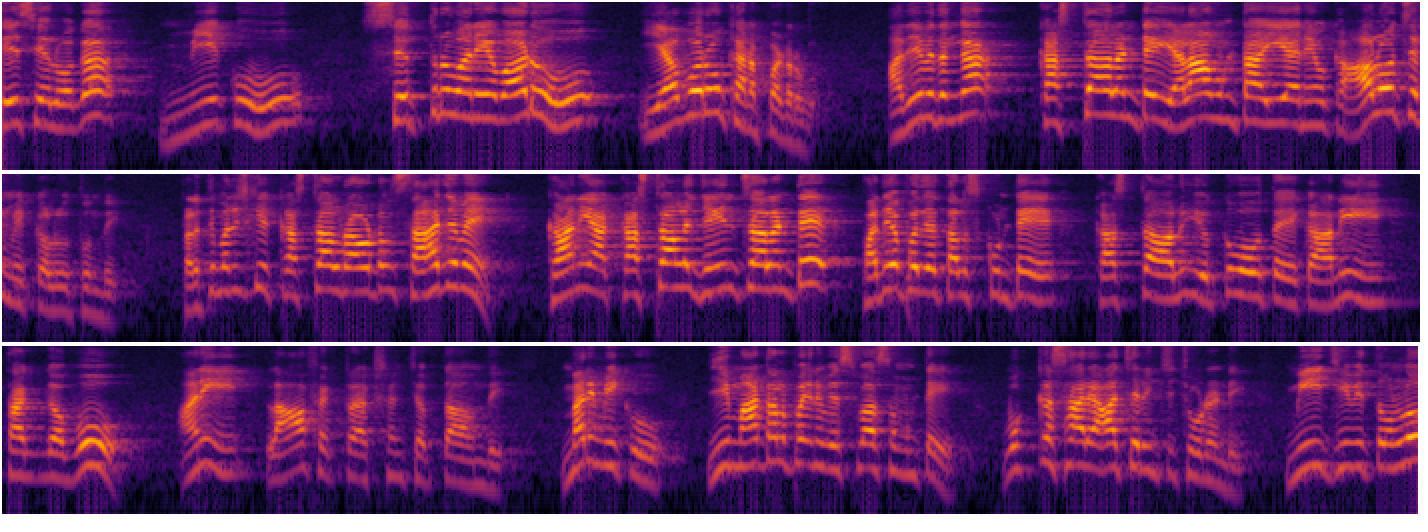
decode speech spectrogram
చేసేలోగా మీకు శత్రువు అనేవాడు ఎవరూ కనపడరు. అదేవిధంగా కష్టాలంటే ఎలా ఉంటాయి అనే ఒక ఆలోచన మీకు కలుగుతుంది. ప్రతి మనిషికి కష్టాలు రావడం సహజమే. కానీ ఆ కష్టాలను జయించాలంటే పదే పదే తలుసుకుంటే కష్టాలు ఎక్కువ అవుతాయి కానీ తగ్గవు అని లా ఆఫ్ అట్రాక్షన్ చెప్తా ఉంది. మరి మీకు ఈ మాటలపైన విశ్వాసం ఉంటే ఒక్కసారి ఆచరించి చూడండి. మీ జీవితంలో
